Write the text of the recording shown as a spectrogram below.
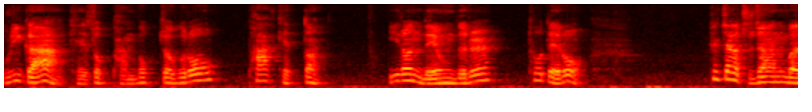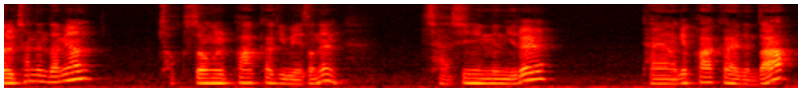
우리가 계속 반복적으로 파악했던 이런 내용들을 토대로 필자가 주장하는 바를 찾는다면 적성을 파악하기 위해서는 자신 있는 일을 다양하게 파악해야 된다.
